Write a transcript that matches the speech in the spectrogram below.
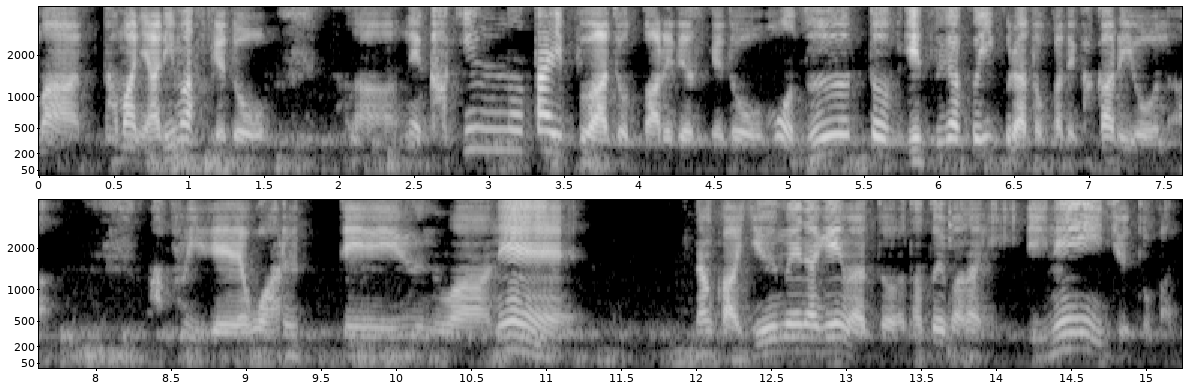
まあたまにありますけど、ただね、課金のタイプはちょっとあれですけど、もうずっと月額いくらとかでかかるようなアプリで終わるっていうのはね、なんか有名なゲームだと、例えば何？リネージュとかっ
